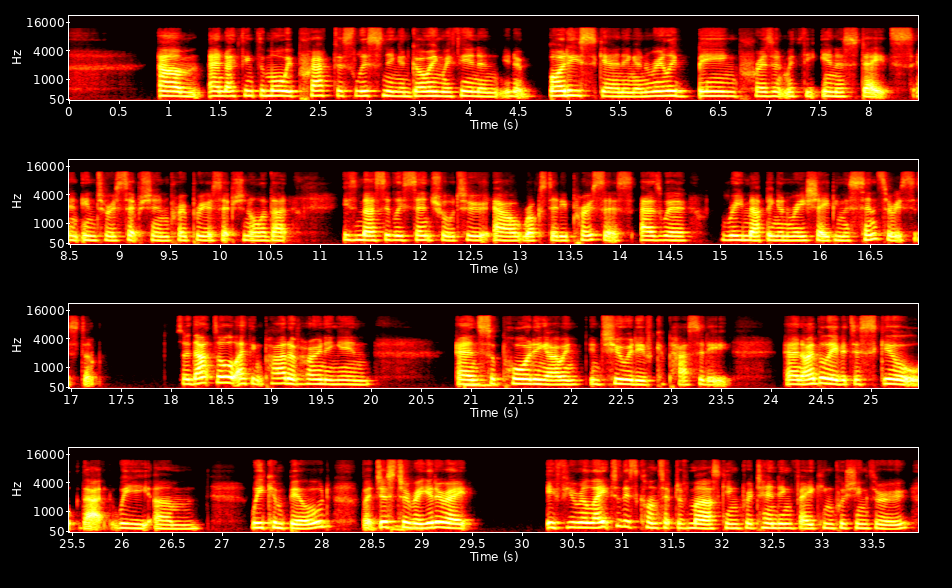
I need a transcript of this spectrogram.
Um, and I think the more we practice listening and going within and, you know, body scanning and really being present with the inner states and interoception, proprioception, all of that is massively central to our rock steady process as we're remapping and reshaping the sensory system. So that's all I think part of honing in and supporting our in intuitive capacity. And I believe it's a skill that we um we can build. But just to reiterate, if you relate to this concept of masking, pretending, faking, pushing through,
